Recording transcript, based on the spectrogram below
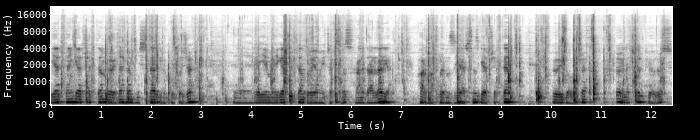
Yerken gerçekten böyle hem misler gibi kokacak ee, ve yemeğe gerçekten doyamayacaksınız. Hani derler ya parmaklarınızı yersiniz. Gerçekten öyle olacak. Böyle çırpıyoruz.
